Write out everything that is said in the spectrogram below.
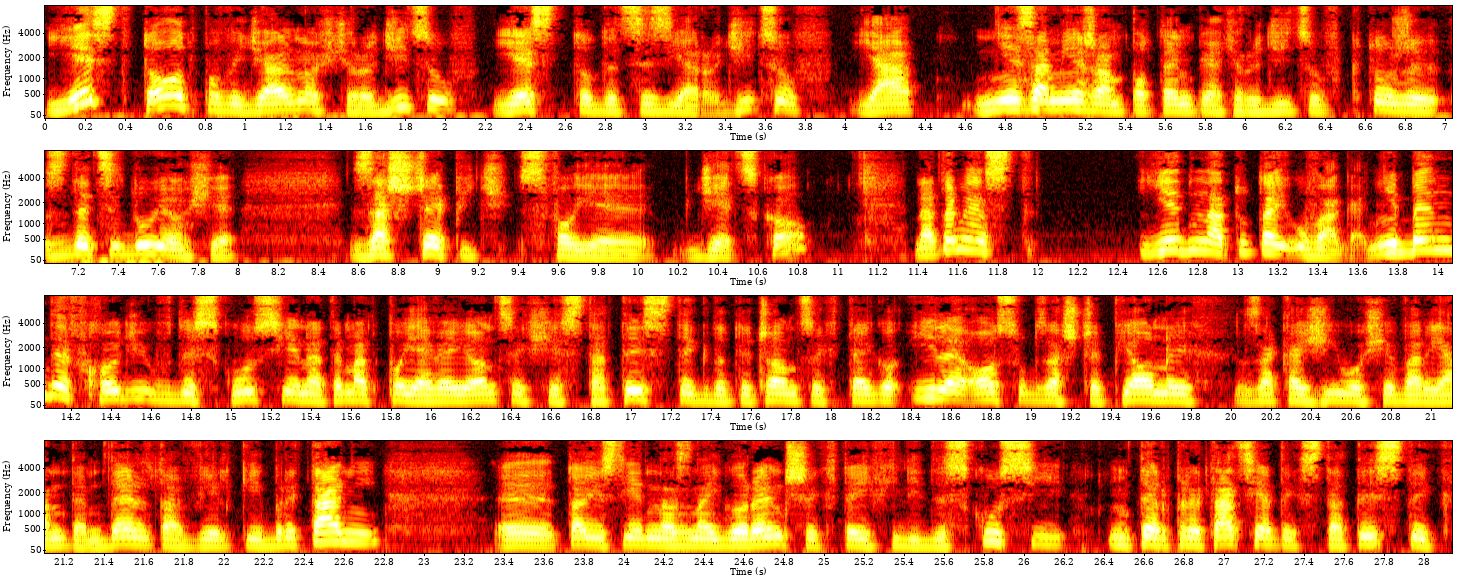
jest to odpowiedzialność rodziców, jest to decyzja rodziców. Ja nie zamierzam potępiać rodziców, którzy zdecydują się zaszczepić swoje dziecko. Natomiast jedna tutaj uwaga. Nie będę wchodził w dyskusję na temat pojawiających się statystyk dotyczących tego, ile osób zaszczepionych zakaziło się wariantem Delta w Wielkiej Brytanii. E, to jest jedna z najgorętszych w tej chwili dyskusji. Interpretacja tych statystyk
